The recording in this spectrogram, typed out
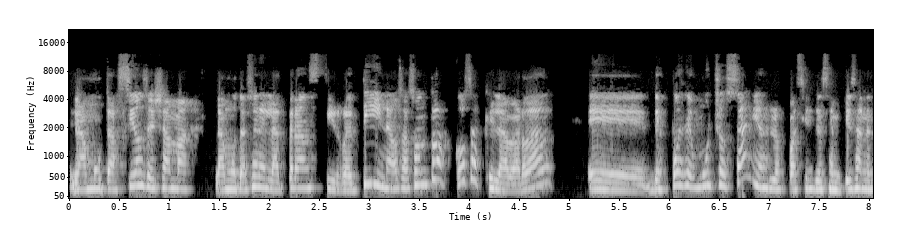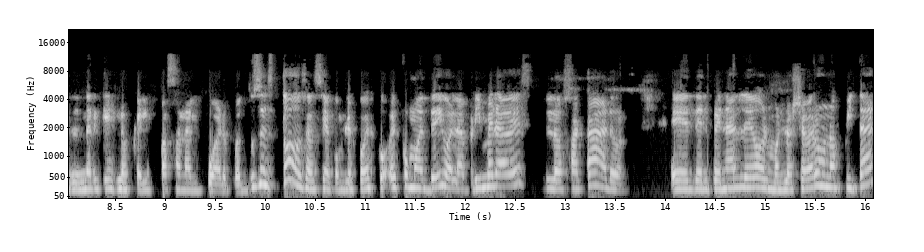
la mutación se llama, la mutación en la transtirretina, o sea, son todas cosas que la verdad, eh, después de muchos años los pacientes empiezan a entender qué es lo que les pasa al cuerpo. Entonces todo se hacía complejo. Es, es como te digo, la primera vez lo sacaron eh, del penal de Olmos, lo llevaron a un hospital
